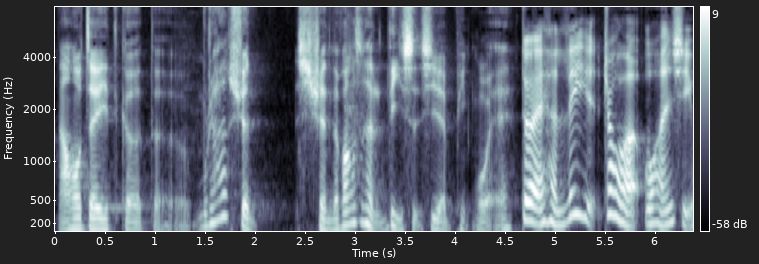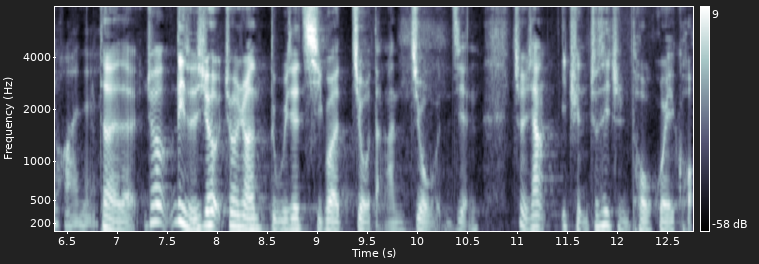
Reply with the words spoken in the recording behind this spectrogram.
然后这一个的，我觉得他选选的方式很历史系的品味、欸对，很历，就我我很喜欢诶。对对，就历史系就就很喜欢读一些奇怪的旧档案、旧文件，就很像一群就是一群偷窥狂。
